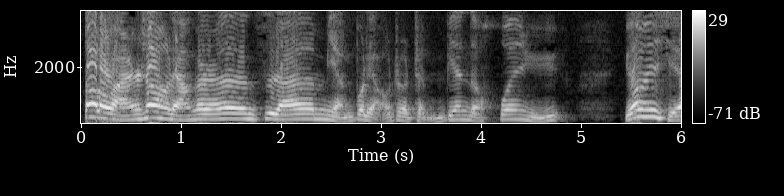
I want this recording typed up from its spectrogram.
到了晚上，两个人自然免不了这枕边的欢愉。原文写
